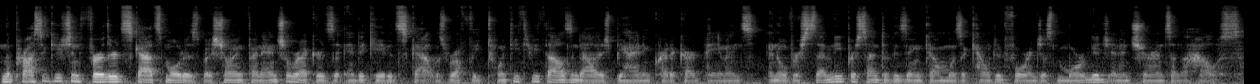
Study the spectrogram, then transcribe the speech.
And the prosecution furthered Scott's motives by showing financial records that indicated Scott was roughly $23,000 behind in credit card payments, and over 70% of his income was accounted for in just mortgage and insurance on the house.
